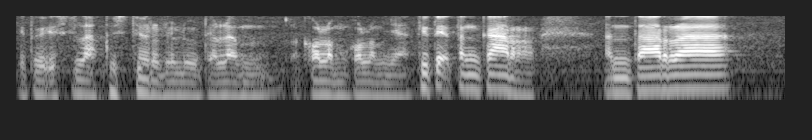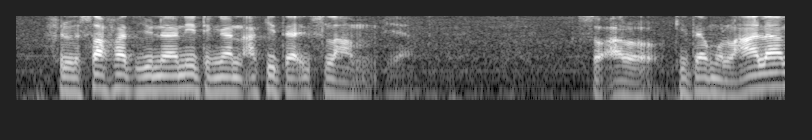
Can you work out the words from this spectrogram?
Itu istilah Gus Dur dulu dalam kolom-kolomnya. Titik tengkar antara filsafat Yunani dengan akidah Islam ya. Soal kita mulai alam,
